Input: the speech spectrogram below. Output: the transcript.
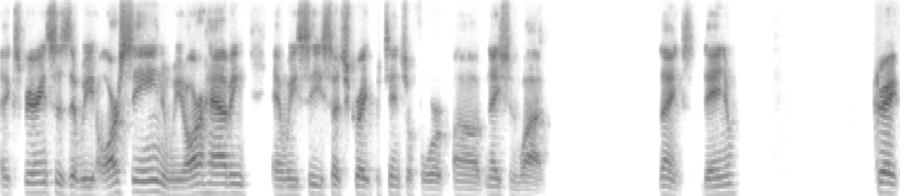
experiences that we are seeing and we are having, and we see such great potential for uh, nationwide. Thanks, Daniel. Great.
